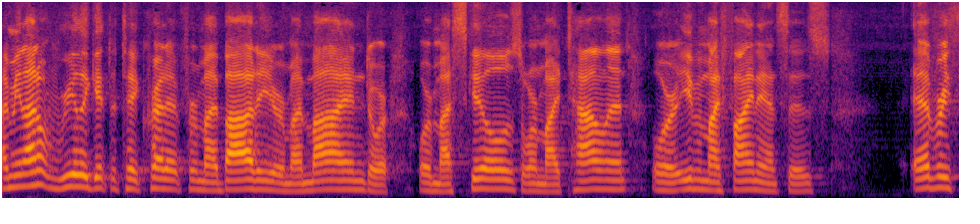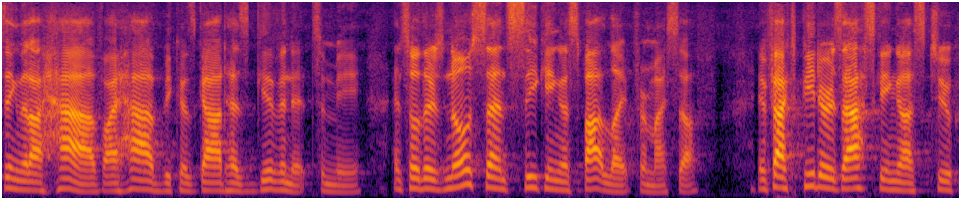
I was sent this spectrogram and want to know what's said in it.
I mean, I don't really get to take credit for my body or my mind or, or my skills or my talent or even my finances. Everything that I have, I have because God has given it to me. And so there's no sense seeking a spotlight for myself. In fact, Peter is asking us to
